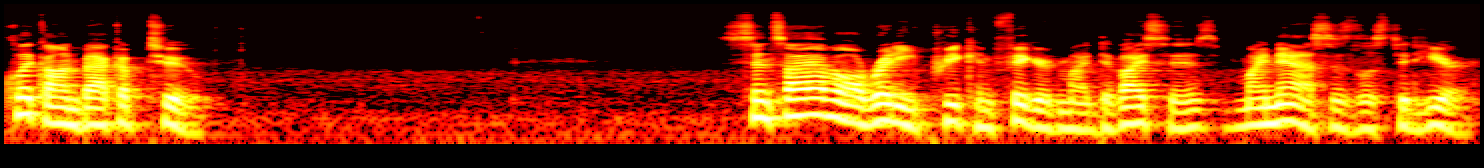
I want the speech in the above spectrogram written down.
Click on Backup 2. Since I have already pre-configured my devices, my NAS is listed here.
